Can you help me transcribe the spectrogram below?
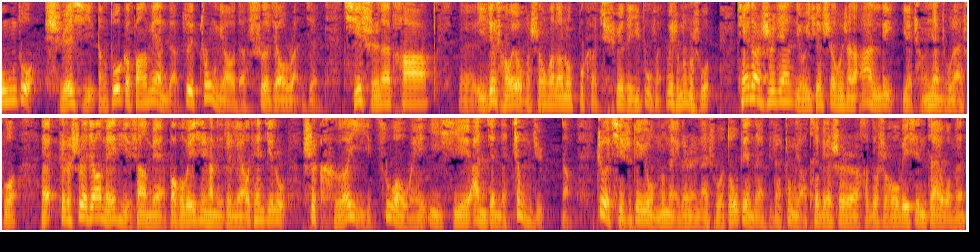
工作、学习等多个方面的最重要的社交软件，其实呢，它呃已经成为我们生活当中不可缺的一部分。为什么这么说？前一段时间有一些社会上的案例也呈现出来说，哎，这个社交媒体上面，包括微信上面的这聊天记录是可以作为一些案件的证据。啊，这其实对于我们每个人来说都变得比较重要，特别是很多时候，微信在我们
